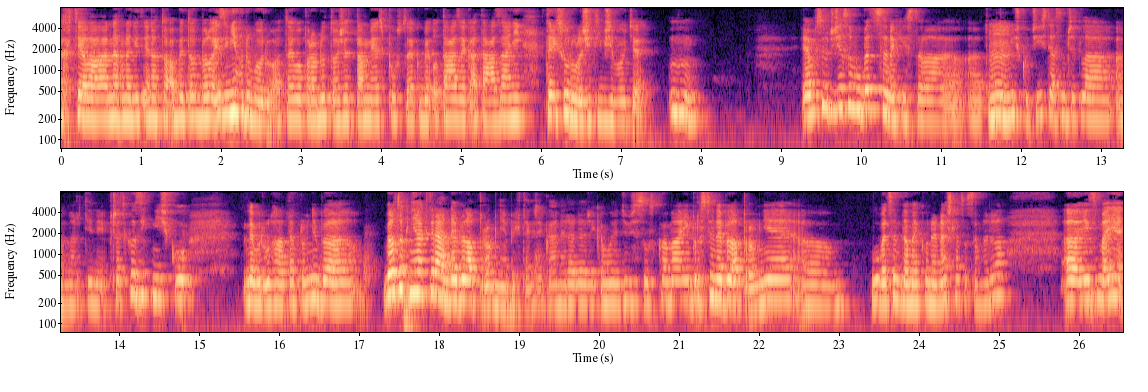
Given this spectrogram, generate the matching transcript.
chtěla navnadit i na to, aby to bylo i z jiného důvodu. A to je opravdu to, že tam je spoustu jakoby otázek a tázání, které jsou důležité v životě. Mm-hmm. Já musím říct, že jsem vůbec se nechystala eh, tu mm. knížku číst. Já jsem četla eh, Martiny předchozí knížku, nebudu lhát, ta pro mě byla... Byla to kniha, která nebyla pro mě, bych tak řekla. Nerada říkám o něčem, že jsou zklamání. Prostě nebyla pro mě. Vůbec jsem tam jako nenašla, co jsem hledala. Uh, nicméně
